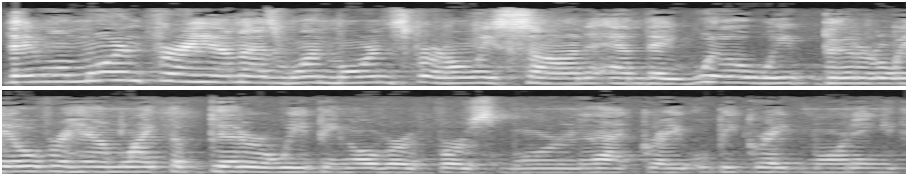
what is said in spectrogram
They will mourn for him as one mourns for an only son, and they will weep bitterly over him like the bitter weeping over a firstborn. And that great will be great mourning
